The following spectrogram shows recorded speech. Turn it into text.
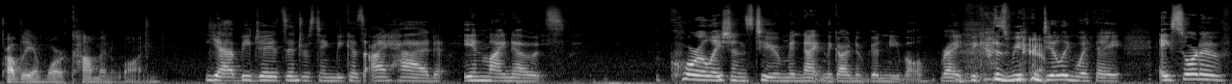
probably a more common one. Yeah, BJ, it's interesting because I had in my notes correlations to Midnight in the Garden of Good and Evil, right? Because we are dealing with a a sort of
